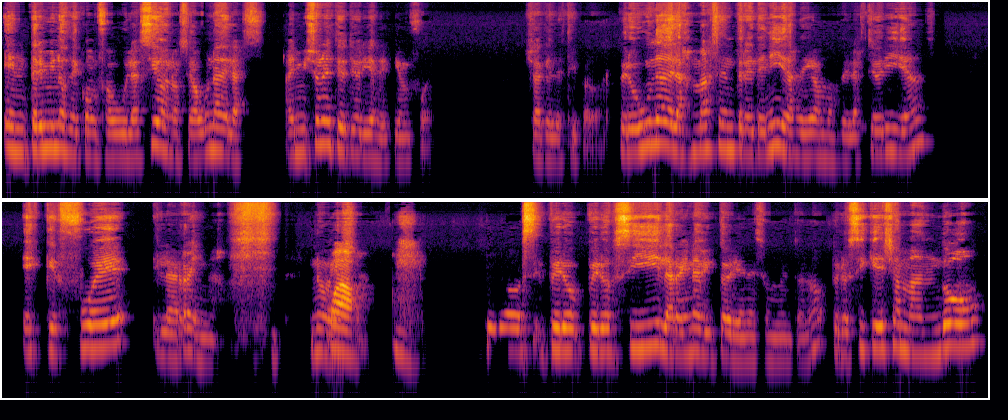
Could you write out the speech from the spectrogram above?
en términos de confabulación, o sea, una de las, hay millones de teorías de quién fue, ya que el destripador, pero una de las más entretenidas, digamos, de las teorías, es que fue la reina, no ella pero, pero, sí la reina Victoria en ese momento, ¿no? Pero sí que ella mandó,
